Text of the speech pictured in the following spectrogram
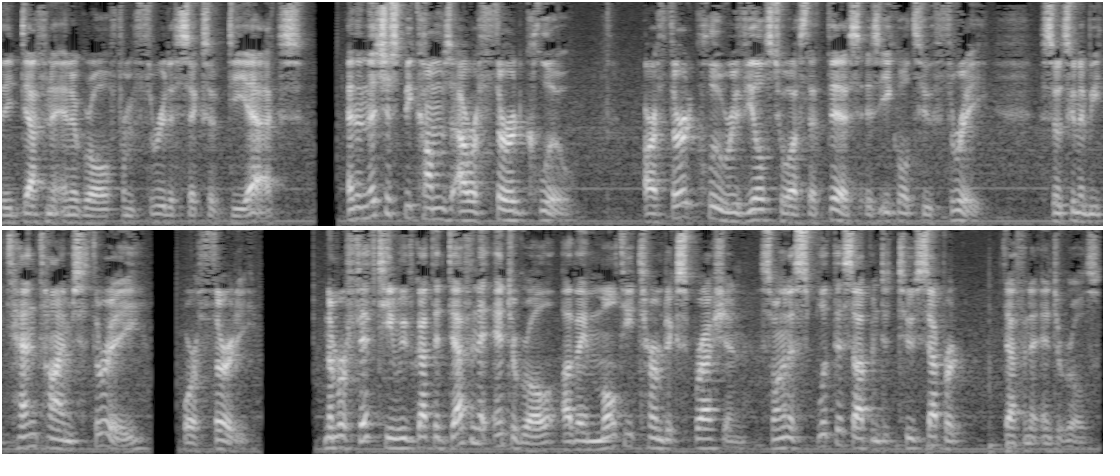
the definite integral from 3 to 6 of dx. And then this just becomes our third clue our third clue reveals to us that this is equal to 3. So it's going to be 10 times 3, or 30. Number 15, we've got the definite integral of a multi-termed expression. So I'm going to split this up into two separate definite integrals.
